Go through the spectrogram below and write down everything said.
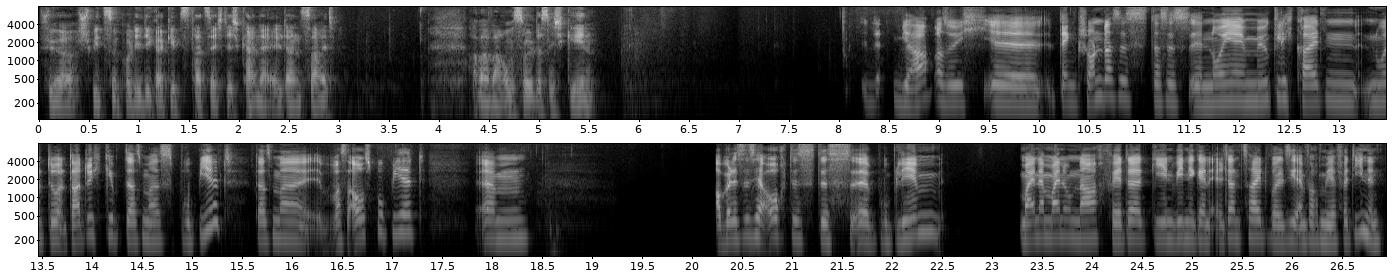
Für Spitzenpolitiker gibt es tatsächlich keine Elternzeit. Aber warum soll das nicht gehen? Ja, also ich äh, denke schon, dass es, dass es äh, neue Möglichkeiten nur dadurch gibt, dass man es probiert, dass man was ausprobiert. Ähm, aber das ist ja auch das, das äh, Problem, meiner Meinung nach, Väter gehen weniger in Elternzeit, weil sie einfach mehr verdienen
